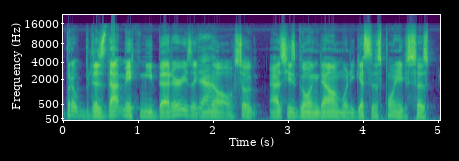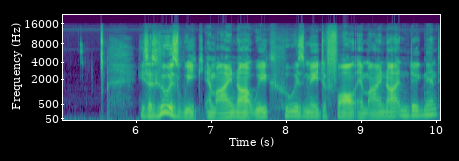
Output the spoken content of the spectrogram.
but does that make me better? He's like, Yeah. no. So as he's going down, when he gets to this point, he says, he says, Who is weak? Am I not weak? Who is made to fall? Am I not indignant?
